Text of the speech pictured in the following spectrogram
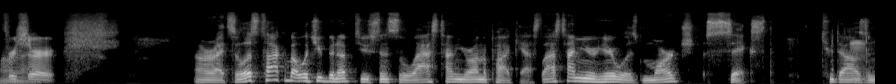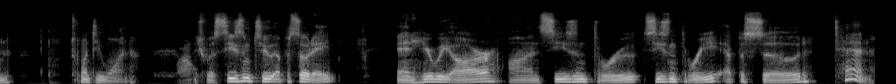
All for right. sure. All right. So let's talk about what you've been up to since the last time you were on the podcast. Last time you were here was March 6th, 2021, Wow. which was season two, episode eight. And here we are on season through season three, episode 10.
